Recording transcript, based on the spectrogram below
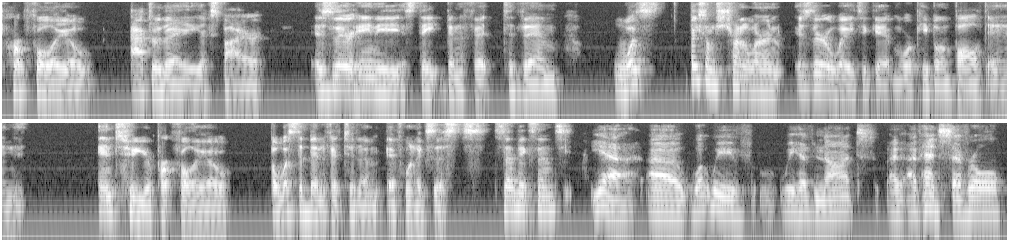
portfolio after they expire, is there any estate benefit to them? What's basically I'm just trying to learn, is there a way to get more people involved in into your portfolio? But what's the benefit to them if one exists? Does that make sense? Yeah. Uh, what we've we have not. I, have had several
